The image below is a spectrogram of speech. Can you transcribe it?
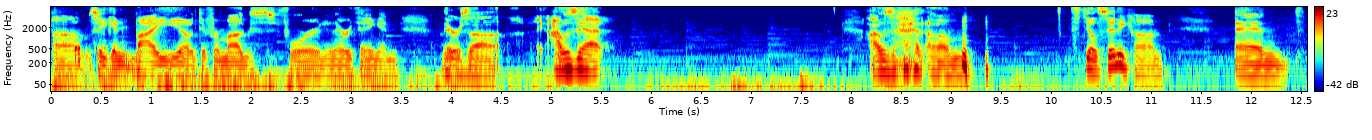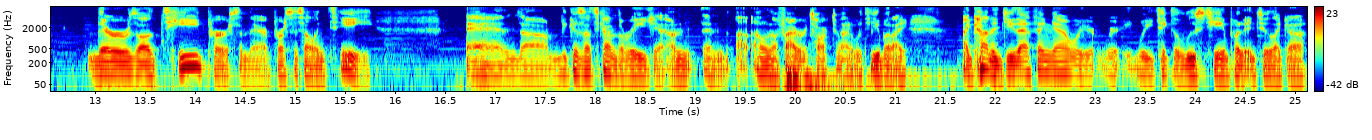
Um, so you can buy you know different mugs for it and everything. And there's a I was at I was at um, Steel City Con, and there was a tea person there, a person selling tea. And um, because that's kind of the rage now, and, and I don't know if I ever talked about it with you, but I, I kind of do that thing now where, where where you take the loose tea and put it into like a,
